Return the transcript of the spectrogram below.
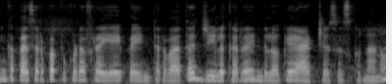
ఇంకా పెసరపప్పు కూడా ఫ్రై అయిపోయిన తర్వాత జీలకర్ర ఇందులోకి యాడ్ చేసేసుకున్నాను.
